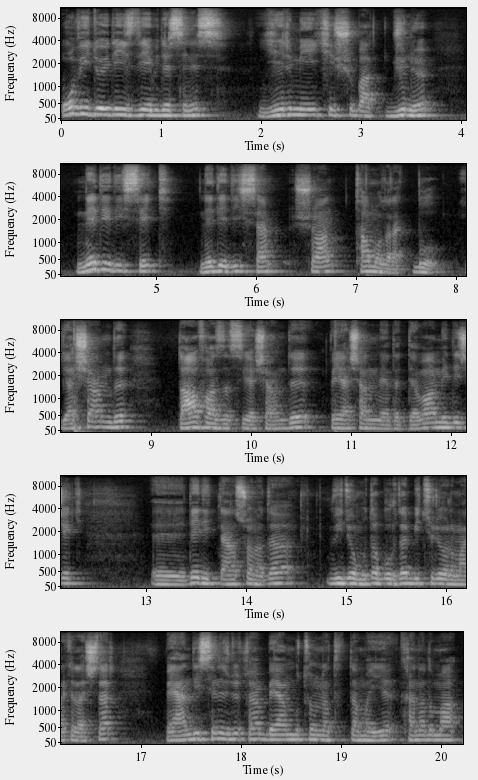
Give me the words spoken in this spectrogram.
O videoyu da izleyebilirsiniz. 22 Şubat günü ne dediysek ne dediysem şu an tam olarak bu yaşandı. Daha fazlası yaşandı ve yaşanmaya da devam edecek. Ee, dedikten sonra da videomu da burada bitiriyorum arkadaşlar. Beğendiyseniz lütfen beğen butonuna tıklamayı, kanalıma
